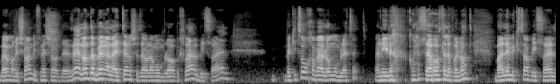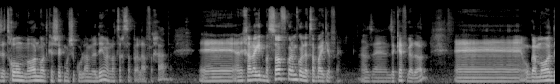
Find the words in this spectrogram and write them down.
ביום הראשון, לפני שעוד אה, זה, לא נדבר על ההיתר שזה עולם ומלואו בכלל בישראל. בקיצור, חוויה לא מומלצת. אני, כל השערות הלבנות. בעלי מקצוע בישראל זה תחום מאוד מאוד קשה כמו שכולם יודעים, אני לא צריך לספר לאף אחד. אה, אני חייב להגיד בסוף קודם כל יצא בית יפה, אז אה, זה כיף גדול. הוא גם מאוד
